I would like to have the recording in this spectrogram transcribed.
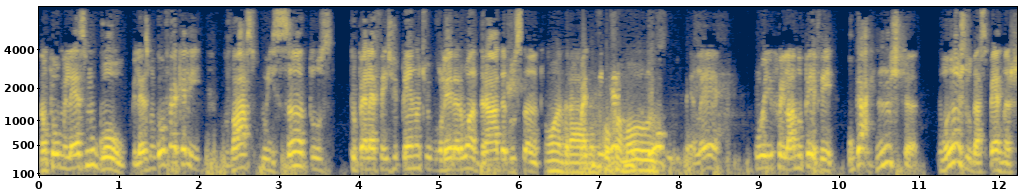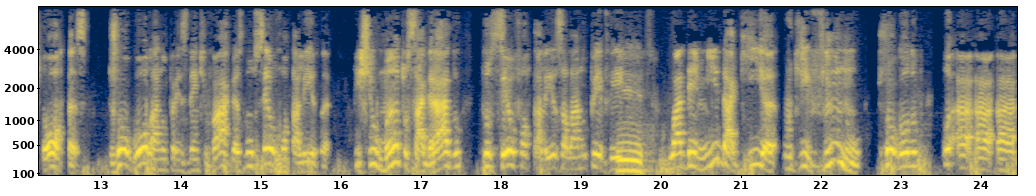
Não foi o milésimo gol. O milésimo gol foi aquele Vasco e Santos que o Pelé fez de pênalti, o goleiro era o Andrada do Santos. O Andrada, Mas o ficou famoso. jogo do Pelé foi, foi lá no PV. O Garrincha, o anjo das pernas tortas, jogou lá no presidente Vargas, no seu Fortaleza. Vestiu o manto sagrado do seu Fortaleza lá no PV. Isso. O Ademir da Guia, o divino, jogou no. A, a, a,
